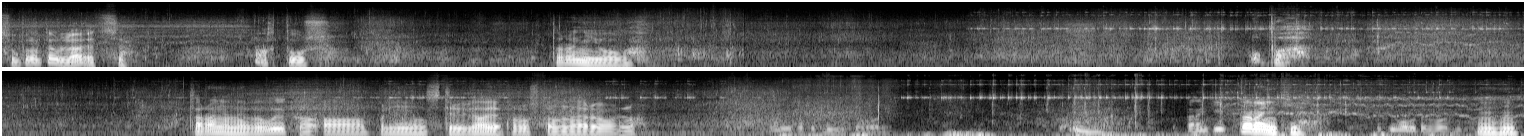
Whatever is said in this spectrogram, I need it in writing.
Супротивляється. А хто ж? Тараньйола. Опа. Тараня невелика, а блін, стріляє просто нереально. Таранті, Тараньки. такі волу так гарні. Угу.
